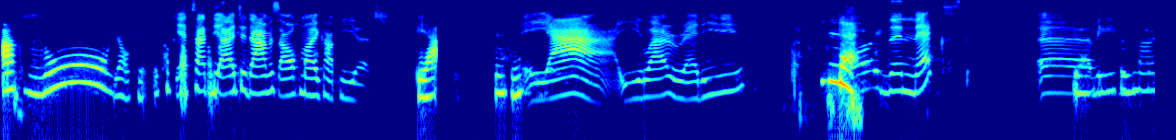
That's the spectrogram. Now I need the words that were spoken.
Ach so. Ja, okay. Jetzt hab ich Jetzt hat die alte Dame es auch mal kapiert. Ja. Mhm. Ja, you are ready Nee. for the next. Äh, Ja. wie hieß es mal?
